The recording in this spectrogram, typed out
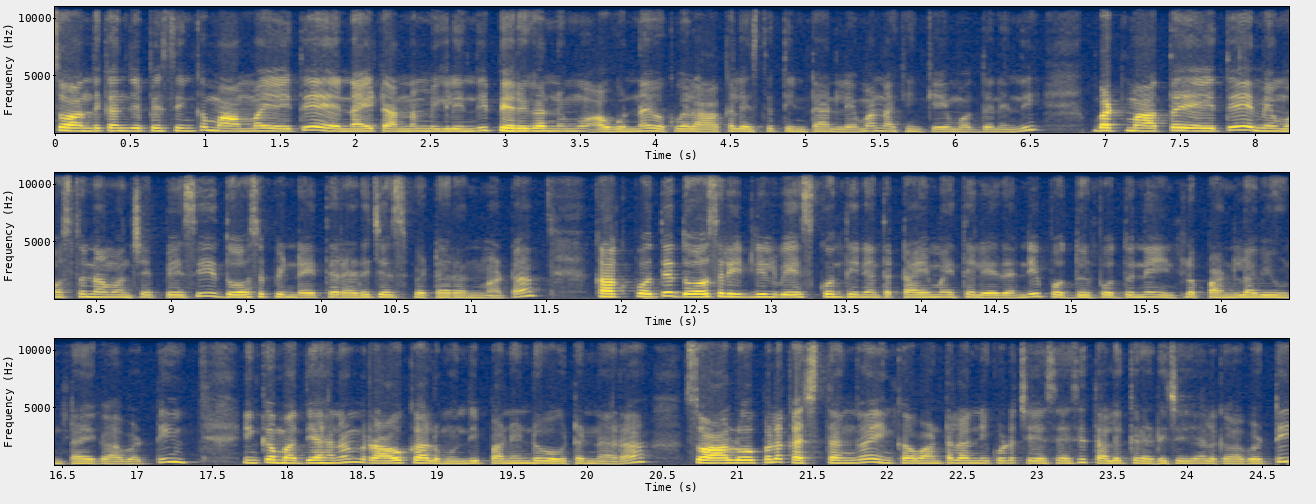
సో అందుకని చెప్పేసి ఇంకా మా అమ్మాయి అయితే నైట్ అన్నం మిగిలింది పెరుగన్నము అవి ఉన్నాయి. ఒకవేళ ఆకలిస్తే తింటానులేమో నాకు ఇంకేం వద్దనింది. బట్ మా అత్తయ్య అయితే మేము వస్తున్నామని చెప్పేసి దోశ పిండి అయితే రెడీ చేసి పెట్టారనమాట కాకపోతే దోశలు ఇడ్లీలు వేసుకొని తినేంత టైం అయితే లేదండి. పొద్దున్న పొద్దున్నే ఇంట్లో పండ్లు అవి ఉంటాయి కాబట్టి. ఇంకా మధ్యాహ్నం రావుకాలం ఉంది పన్నెండు ఒకటిన్నర. సో ఆ లోపల ఖచ్చితంగా ఇంకా వంటలన్నీ కూడా చేసేసి తలకి రెడీ చేయాలి కాబట్టి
